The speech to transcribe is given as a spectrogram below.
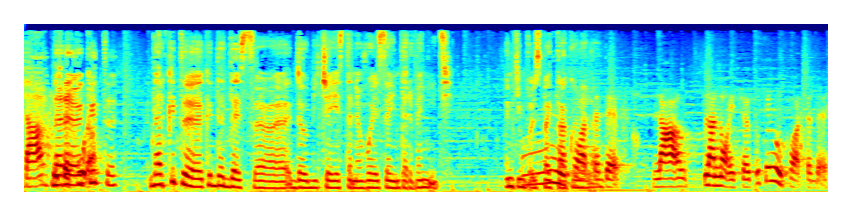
Da, dar cât, dar cât, cât de des de obicei este nevoie să interveniți în timpul spectacolului? Nu foarte des. La, la noi, cel puțin, nu foarte des.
